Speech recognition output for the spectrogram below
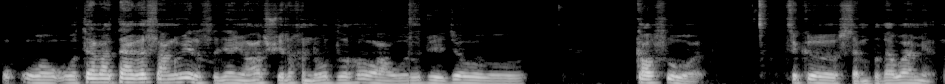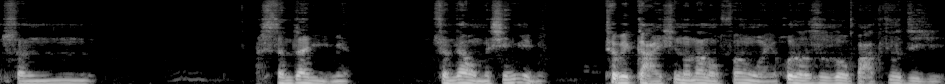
我我我在那待个三个月的时间，然后学了很多之后啊，我直觉就告诉我，这个神不在外面，神神在里面，神在我们心里面。特别感性的那种氛围，或者是说把自己，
